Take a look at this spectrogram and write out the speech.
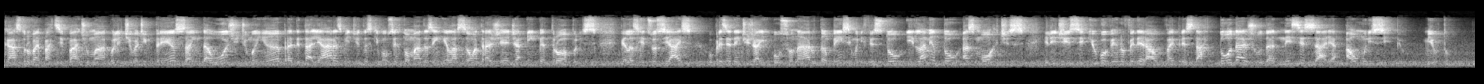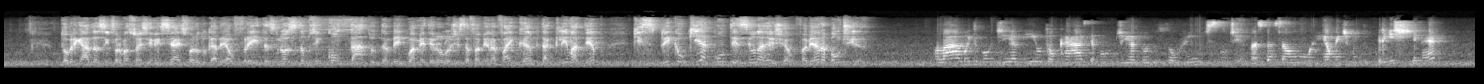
Castro vai participar de uma coletiva de imprensa ainda hoje de manhã para detalhar as medidas que vão ser tomadas em relação à tragédia em Petrópolis. Pelas redes sociais, o presidente Jair Bolsonaro também se manifestou e lamentou as mortes. Ele disse que o governo federal vai prestar toda a ajuda necessária ao município. Milton. Muito obrigado. As informações iniciais foram do Gabriel Freitas e nós estamos em contato também com a meteorologista Fabiana Vaicamp, da Clima Tempo, que explica o que aconteceu na região. Fabiana, bom dia. Olá, muito bom dia, Milton, Cássia, bom dia a todos os ouvintes. Bom dia. Uma situação realmente muito triste, né?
